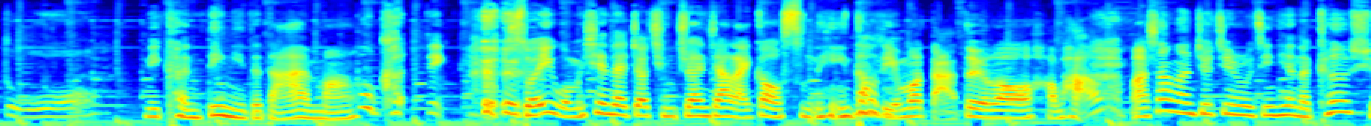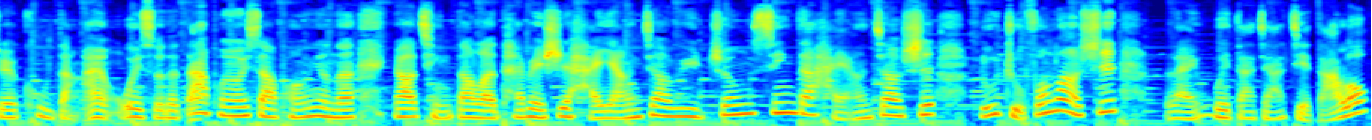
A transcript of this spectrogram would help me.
多。你肯定你的答案吗？不肯定，所以我们现在就要请专家来告诉你，到底有没有答对喽，好不好？马上呢就进入今天的科学库档案，为所有的大朋友小朋友呢邀请到了台北市海洋教育中心的海洋教师卢主峰老师来为大家解答喽。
